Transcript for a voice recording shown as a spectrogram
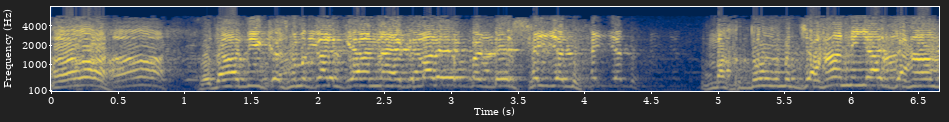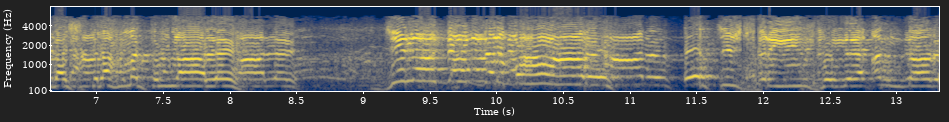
ہاں خدا دی قسم کر کے آنا، ایک بڑے بڑے سید سید۔ مخدوم جہانیا جہاں دشت رحمت اللہ جنہوں کا دربار اچ شریف کے اندر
